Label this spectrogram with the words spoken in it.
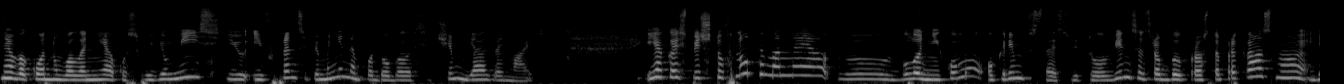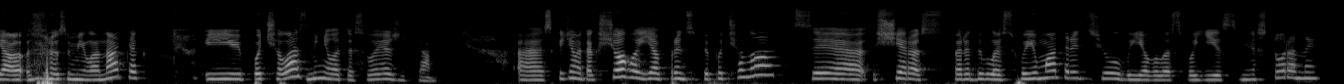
не виконувала ніяку свою місію, і, в принципі, мені не подобалося, чим я займаюся. І якось підштовхнути мене е, було нікому, окрім Всесвіту. Він це зробив просто прекрасно, я зрозуміла натяк і почала змінювати своє життя. Е, скажімо так, з чого я, в принципі, почала, це ще раз передивилась свою матрицю, виявила свої сильні сторони.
